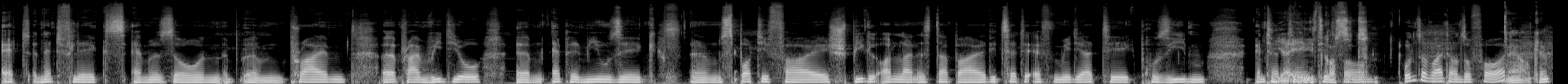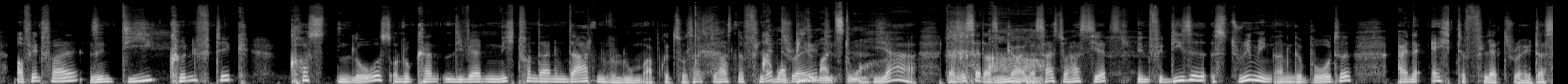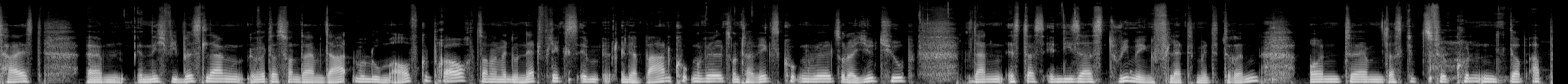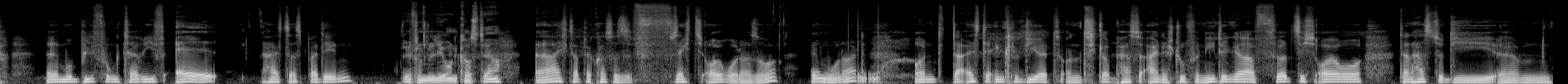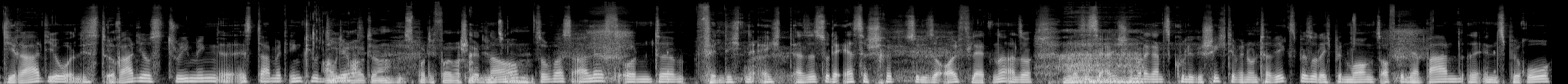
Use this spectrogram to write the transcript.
Ad Netflix, Amazon, ähm, Prime, äh, Prime Video, ähm, Apple Music, ähm, Spotify, Spiegel Online ist dabei, die ZDF Mediathek, Pro7, Entertainment nichts kostet. und so weiter und so fort. ja, okay. Auf jeden Fall sind die künftig kostenlos und du kannst, die werden nicht von deinem Datenvolumen abgezogen. Das heißt, du hast eine Flatrate. mobil meinst du? Ja, das ist ja das Ah. Geile. Das heißt, du hast jetzt in, für diese Streaming-Angebote eine echte Flatrate. Das heißt, ähm, nicht wie bislang wird das von deinem Datenvolumen aufgebraucht, sondern wenn du Netflix im, in der Bahn gucken willst, unterwegs gucken willst oder YouTube, dann ist das in dieser Streaming-Flat mit drin. Und ähm, das gibt's für Kunden, ich glaube, ab äh, Mobilfunktarif L heißt das bei denen. Wie viel Millionen kostet der? Ja, ich glaube, der kostet 60 Euro oder so im Oh. Monat. Und da ist der inkludiert. Und ich glaube, hast du eine Stufe niedriger, 40 Euro, dann hast du die, ähm, die Radio, das Radio-Streaming äh, ist damit inkludiert. Audio halt, ja. Spotify wahrscheinlich. Genau, sowas alles und ähm, finde ich eine echt, also das ist so der erste Schritt zu dieser All-Flat, ne? Also das ist ja eigentlich schon mal eine ganz coole Geschichte, wenn du unterwegs bist oder ich bin morgens oft in der Bahn äh, ins Büro,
